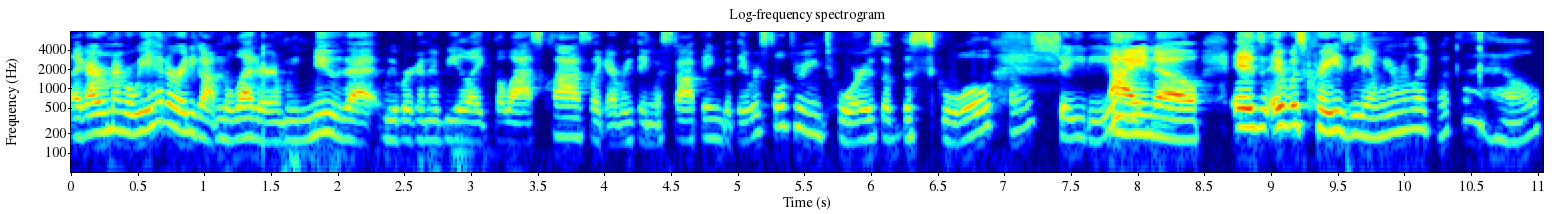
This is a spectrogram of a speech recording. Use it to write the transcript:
Like I remember we had already gotten the letter and we knew that we were going to be like the last class, like everything was stopping, but they were still doing tours of the school. How shady. I know. It it was crazy and we were like, what the hell?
